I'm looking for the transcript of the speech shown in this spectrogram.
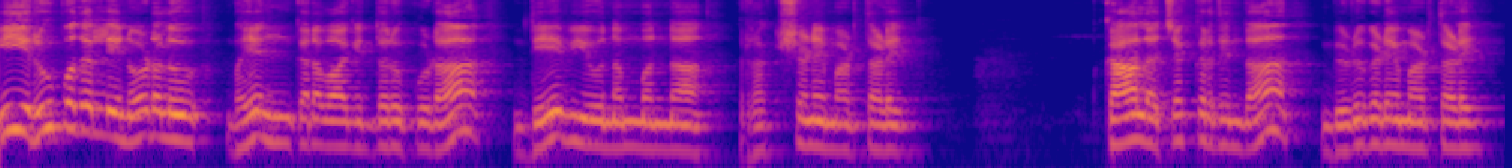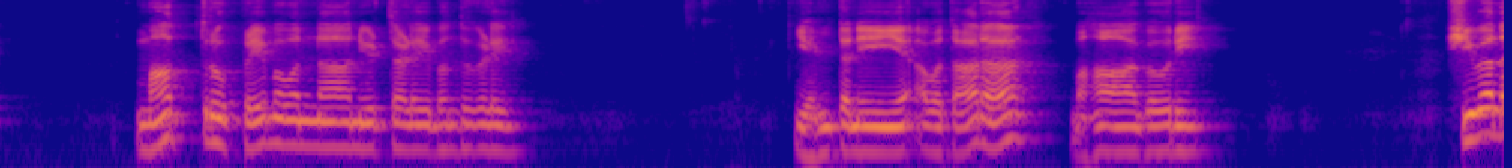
ಈ ರೂಪದಲ್ಲಿ ನೋಡಲು ಭಯಂಕರವಾಗಿದ್ದರೂ ಕೂಡ ದೇವಿಯು ನಮ್ಮನ್ನು ರಕ್ಷಣೆ ಮಾಡ್ತಾಳೆ. ಕಾಲಚಕ್ರದಿಂದ ಬಿಡುಗಡೆ ಮಾಡ್ತಾಳೆ. ಮಾತೃ ಪ್ರೇಮವನ್ನು ನೀಡ್ತಾಳೆ ಬಂಧುಗಳೇ. ಎಂಟನೆಯ ಅವತಾರ ಮಹಾಗೌರಿ. ಶಿವನ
